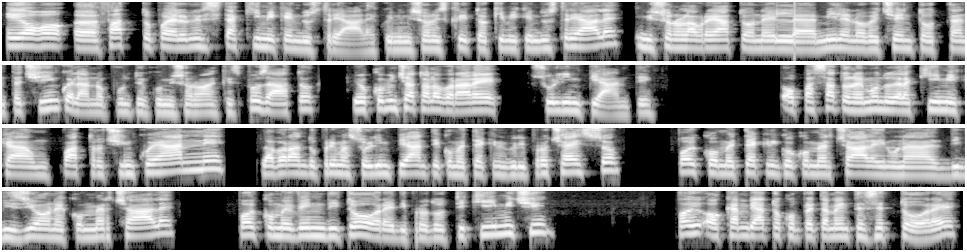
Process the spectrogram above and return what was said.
e ho eh, fatto poi all'università chimica industriale, quindi mi sono iscritto a chimica industriale, mi sono laureato nel 1985, l'anno appunto in cui mi sono anche sposato e ho cominciato a lavorare sugli impianti. Ho passato nel mondo della chimica un 4-5 anni, lavorando prima sugli impianti come tecnico di processo, poi come tecnico commerciale in una divisione commerciale, poi come venditore di prodotti chimici, poi ho cambiato completamente settore,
